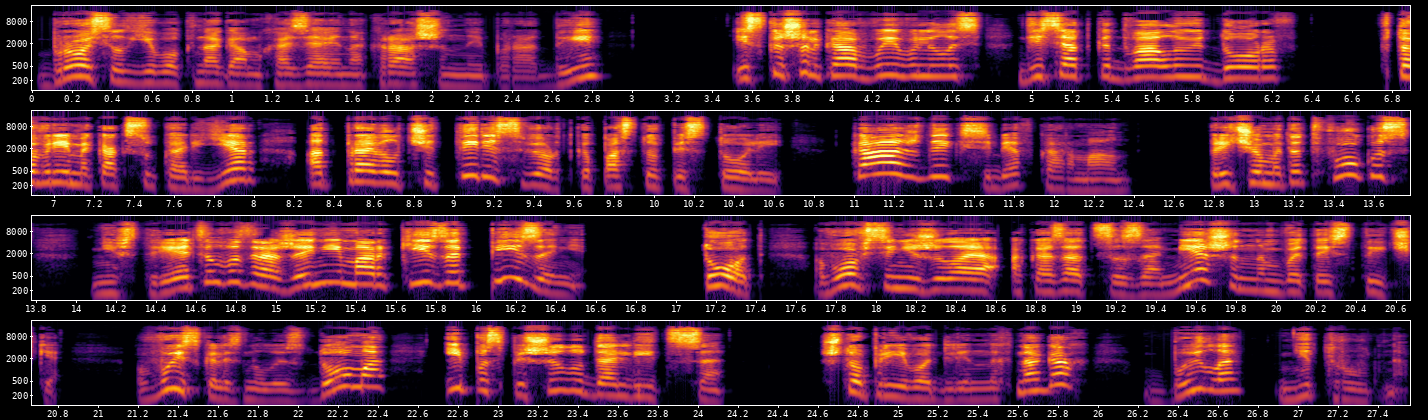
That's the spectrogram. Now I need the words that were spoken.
бросил его к ногам хозяина крашенной бороды. Из кошелька вывалилось десятка-два луидоров, в то время как Сукарьер отправил четыре свертка по сто пистолей, каждый к себе в карман. Причем этот фокус не встретил возражений маркиза Пизани. Тот, вовсе не желая оказаться замешанным в этой стычке, выскользнул из дома и поспешил удалиться, что при его длинных ногах было нетрудно.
